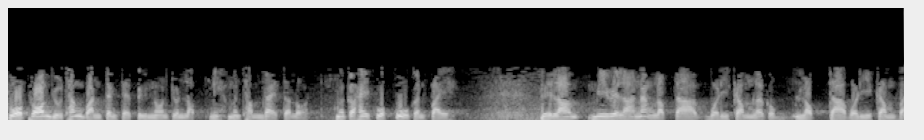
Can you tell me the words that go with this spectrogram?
ทั่วพร้อมอยู่ทั้งวันตั้งแต่ตื่นนอนจนหลับเนี่ยมันทำได้ตลอด มันก็ให้ควบคู่กันไป เวลามีเวลานั่งหลับตาบริกรรม แล้วก็หลับตาบริกรรมไป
